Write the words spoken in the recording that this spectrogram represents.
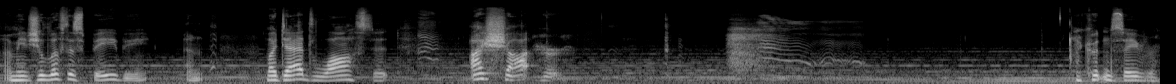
I mean, she left this baby, and my dad's lost it. I shot her. I couldn't save her.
